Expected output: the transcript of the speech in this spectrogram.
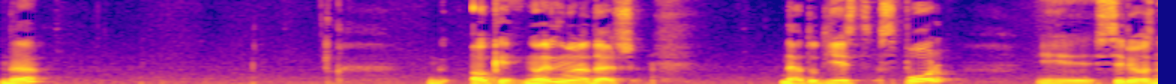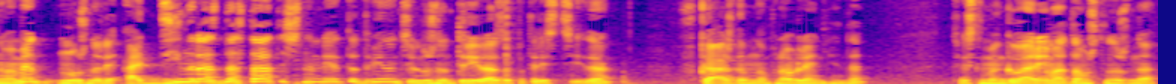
Да? Окей, говорим мы дальше. Да, тут есть спор и серьезный момент, нужно ли один раз достаточно ли это двинуть, или нужно три раза потрясти, да? В каждом направлении, да? То есть мы говорим о том, что нужно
